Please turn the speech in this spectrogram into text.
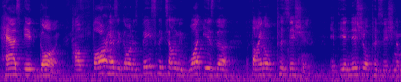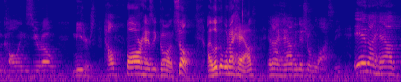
has it gone? How far has it gone is basically telling me what is the final position. If the initial position I'm calling zero meters, how far has it gone? So I look at what I have, and I have initial velocity, and I have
